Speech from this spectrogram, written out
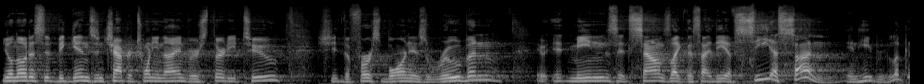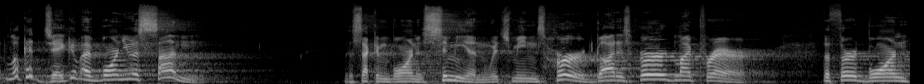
You'll notice it begins in chapter 29, verse 32. She, the firstborn is Reuben. It, it, means, it sounds like this idea of see a son in Hebrew. Look at, look at Jacob, I've borne you a son. The secondborn is Simeon, which means heard. God has heard my prayer. The third born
